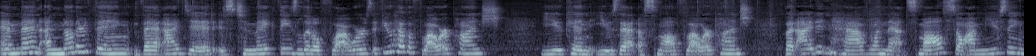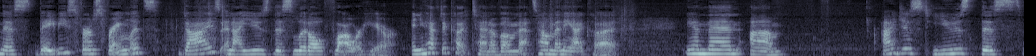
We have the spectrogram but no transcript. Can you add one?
And then another thing that I did is to make these little flowers. If you have a flower punch, you can use that, a small flower punch but I didn't have one that small, so I'm using this Baby's First Framelits dies, and I use this little flower here. And you have to cut 10 of them. That's how many I cut. And then um, I just used this,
